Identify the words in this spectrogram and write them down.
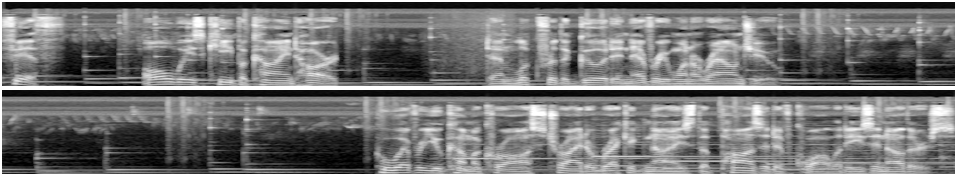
Fifth, always keep a kind heart and look for the good in everyone around you. Whoever you come across, try to recognize the positive qualities in others.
